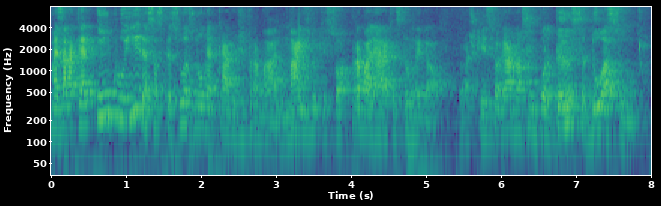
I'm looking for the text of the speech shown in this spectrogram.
mas ela quer incluir essas pessoas no mercado de trabalho, mais do que só trabalhar a questão legal. Eu acho que essa é a nossa importância do assunto.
